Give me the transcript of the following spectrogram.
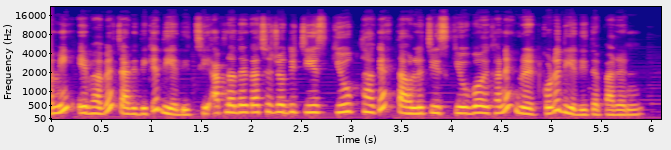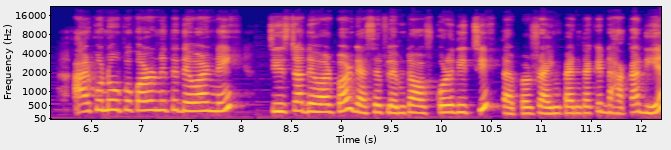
আমি এভাবে চারিদিকে দিয়ে দিচ্ছি। আপনাদের কাছে যদি চিজ কিউব থাকে, তাহলে চিজ কিউবও এখানে গ্রেট করে দিয়ে দিতে পারেন। আর কোনো উপকরণ এতে দেওয়ার নেই। চিজটা দেওয়ার পর গ্যাসের ফ্লেমটা অফ করে দিচ্ছি। তারপর ফ্রাইং প্যানটাকে ঢাকা দিয়ে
